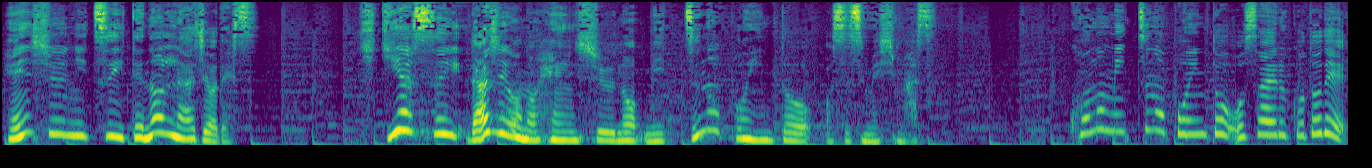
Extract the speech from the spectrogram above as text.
編集についてのラジオです。聞きやすいラジオの編集の3つのポイントをおすすめします。この3つのポイントを押さえることで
